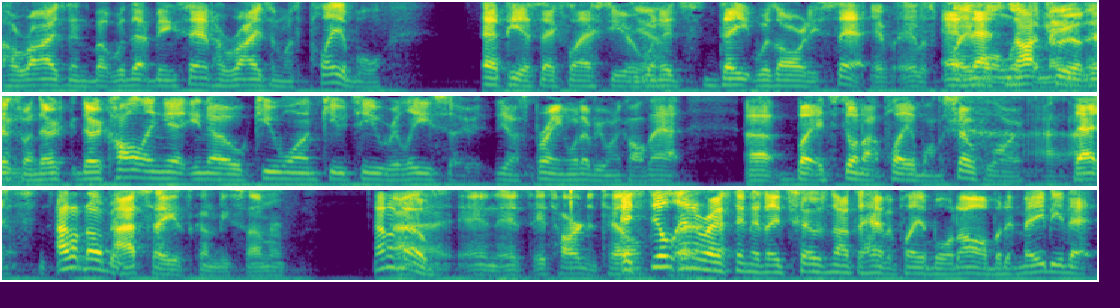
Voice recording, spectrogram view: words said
Horizon. But with that being said, Horizon was playable at PSX last year when its date was already set. It- it was and that's not true of this one. They're they're calling it you know Q1 Q2 release, or, you know spring, whatever you want to call that. Uh, but it's still not playable on the show floor. That's I don't know if I'd say it's going to be summer. I don't know. Uh, and it's it's hard to tell. It's still interesting that they chose not to have it playable at all, but it may be that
